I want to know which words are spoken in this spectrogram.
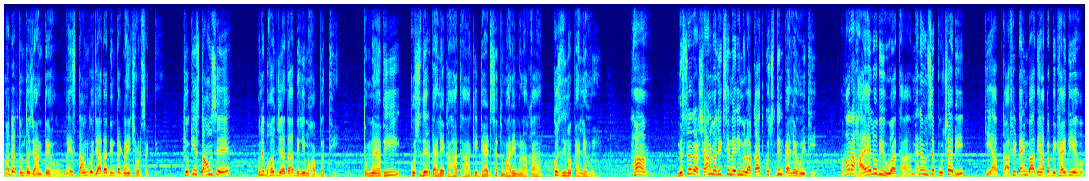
मगर तुम तो जानते हो, मैं इस टाउन को ज़्यादा दिन तक नहीं छोड़ सकती, क्योंकि इस टाउन से उन्हें बहुत ज़्यादा दिली मोहब्बत थी। तुमने अभी कुछ देर पहले कहा था कि डैड से तुम्हारी मुलाकात कुछ दिनों पहले हुई। हाँ मिस्टर अरशान मलिक से मेरी मुलाकात कुछ दिन पहले हुई थी। हमारा हाई हेलो भी हुआ था। मैंने उनसे पूछा भी कि आप काफ़ी टाइम बाद यहाँ पर दिखाई दिए हो,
